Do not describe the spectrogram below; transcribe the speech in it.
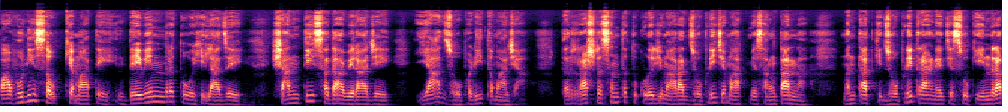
पाहुनी सौख्य माते देवेंद्र तोही लाजे शांती सदा विराजे या झोपडीत माझ्या. तर राष्ट्रसंत तुकडोजी महाराज झोपडीचे महात्म्य सांगताना म्हणतात की झोपडीत राहण्याचे सुख इंद्रात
